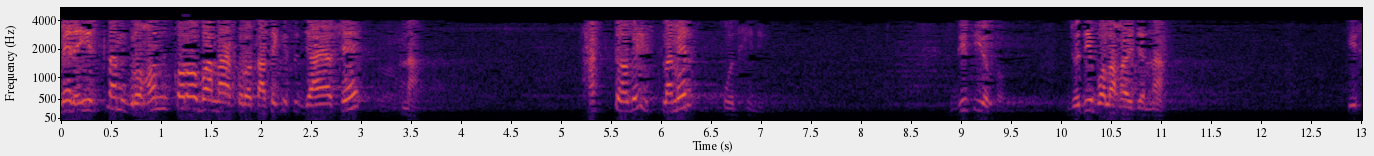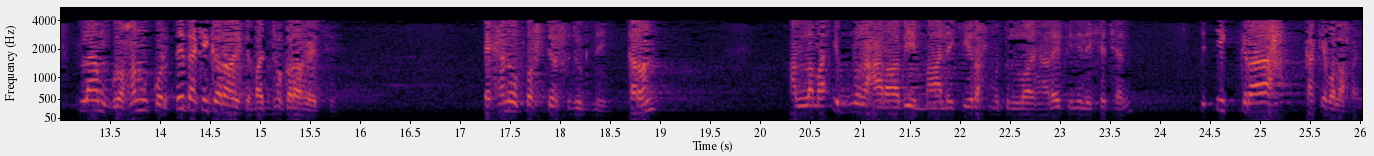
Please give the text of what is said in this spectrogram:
মেনে ইসলাম গ্রহণ করো বা না করো, তাতে কিছু যায় আসে না। থাকতে হবে ইসলামের অধীনে। দ্বিতীয়ত, যদি বলা হয় যে না ইসলাম গ্রহণ করতে তাকে করা হয়েছে, বাধ্য করা হয়েছে। এখানেও প্রশ্নের সুযোগ নেই। কারণ আল্লামা ইবনুল আরবি মালিকি রহমতুল্লাহ আলাই তিনি লিখেছেন যে ইকরাহ কাকে বলা হয়?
